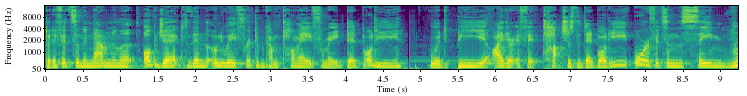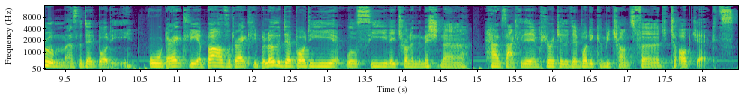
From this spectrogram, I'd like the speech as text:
But if it's an inanimate object, then the only way for it to become Tome from a dead body would be either if it touches the dead body or if it's in the same room as the dead body or directly above or directly below the dead body. We'll see later on in the Mishnah how exactly the impurity of the dead body can be transferred to objects.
